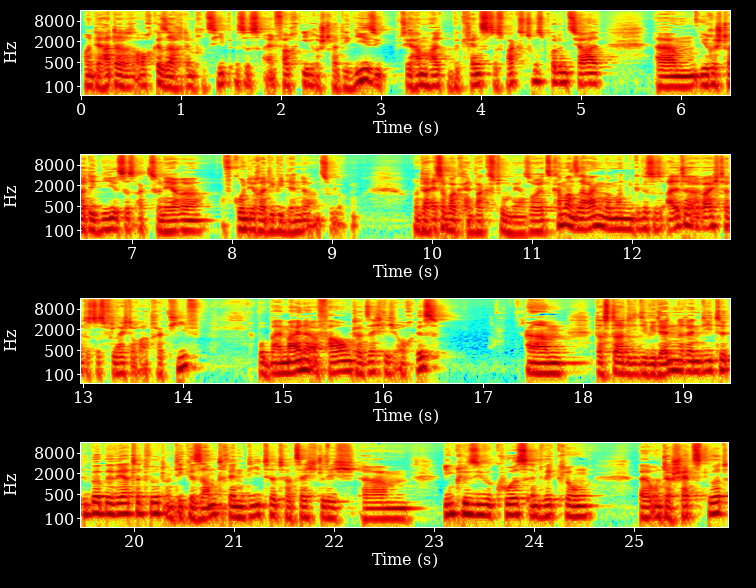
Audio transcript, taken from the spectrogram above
und der hat das auch gesagt. Im Prinzip ist es einfach ihre Strategie. Sie, sie haben halt ein begrenztes Wachstumspotenzial. Ähm, ihre Strategie ist es, Aktionäre aufgrund ihrer Dividende anzulocken. Und da ist aber kein Wachstum mehr. So, jetzt kann man sagen, wenn man ein gewisses Alter erreicht hat, ist das vielleicht auch attraktiv. Wobei meine Erfahrung tatsächlich auch ist, ähm, dass da die Dividendenrendite überbewertet wird und die Gesamtrendite tatsächlich ähm, inklusive Kursentwicklung äh, unterschätzt wird.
